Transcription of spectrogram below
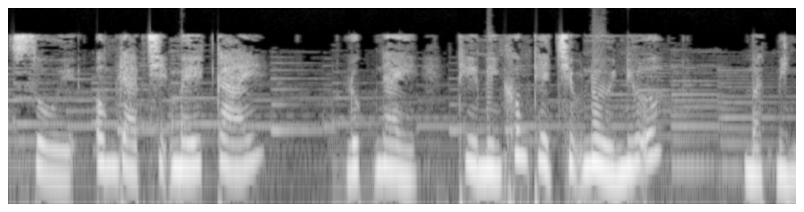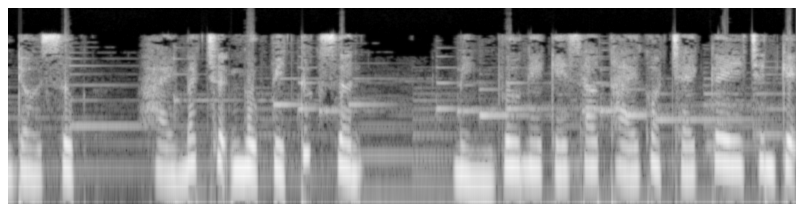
Rồi ông đạp chị mấy cái. Lúc này thì mình không thể chịu nổi nữa. Mặt mình đỏ rực, hai mắt trợn ngược vì tức giận. Mình vừa nghe cái sao thái gọt trái cây trên kệ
